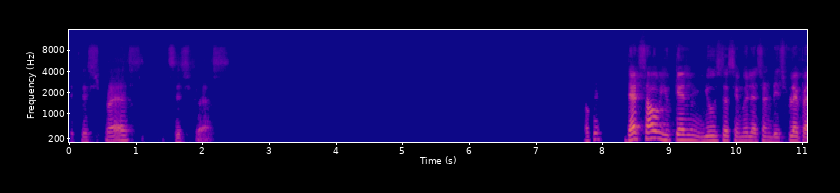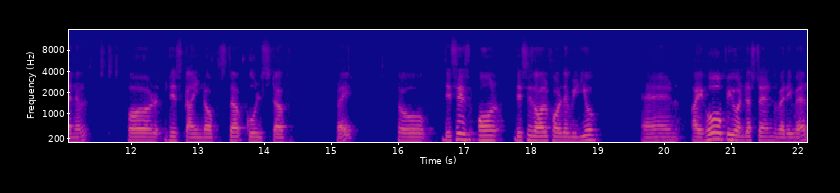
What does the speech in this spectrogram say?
This is stress, this is stress. Okay. That's how you can use the simulation display panel for this kind of stuff, cool stuff, right? So this is all this is all for the video and I hope you understand very well.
